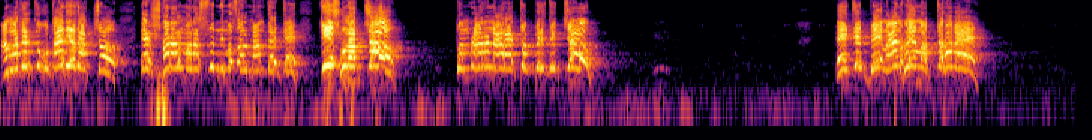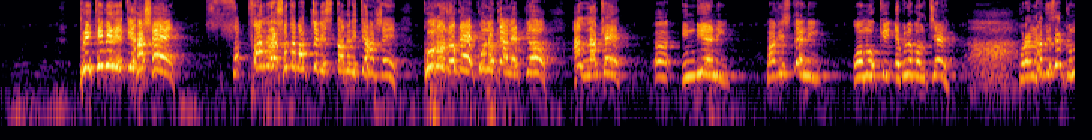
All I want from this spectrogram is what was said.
আমাদেরকে কোথায় নিয়ে যাচ্ছ এর সরল মনা সুন্নি মুসলমানদেরকে কি শোনাচ্ছ তোমরা আরও নারায় তকবির দিচ্ছ? এই যে বেমান হয়ে মরতে হবে। পৃথিবীর ইতিহাসে পনেরো শত বছর ইসলামের ইতিহাসে কোন যুগে, কোন কালে কেউ আল্লাহকে ইন্ডিয়ানি, পাকিস্তানি অমুকি এগুলো বলছে? কোরআন হাদিসের কোন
